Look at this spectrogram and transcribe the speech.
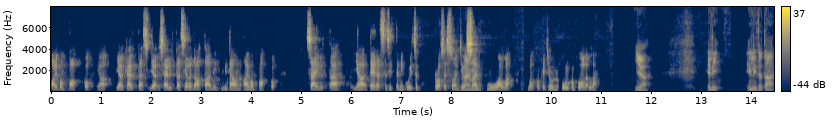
aivan pakko ja, ja, käyttää, ja säilyttää siellä dataa, mitä on aivan pakko säilyttää ja tehdä se sitten niin kuin itse prosessointi jossain aivan. muualla lohkoketjun ulkopuolella. Ja. Eli, eli tota,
